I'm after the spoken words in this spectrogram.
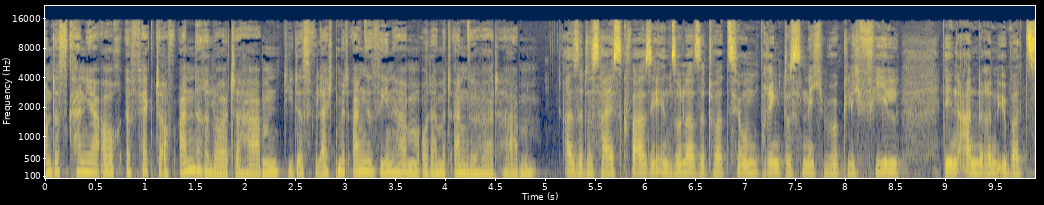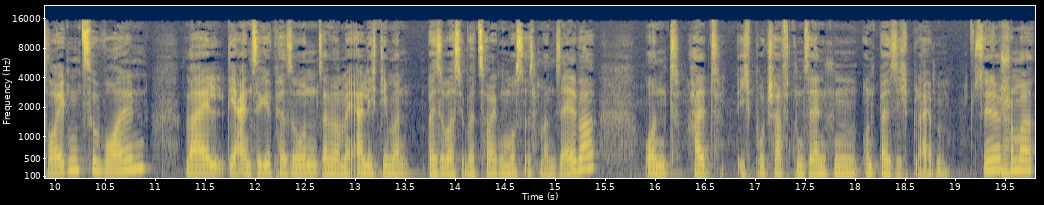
und das kann ja auch Effekte auf andere Leute haben, die das vielleicht mit angesehen haben oder mit angehört haben. Also das heißt quasi in so einer Situation bringt es nicht wirklich viel, den anderen überzeugen zu wollen, weil die einzige Person, sagen wir mal ehrlich, die man bei sowas überzeugen muss, ist man selber und halt ich Botschaften senden und bei sich bleiben. Das sind ja, ja. schon mal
